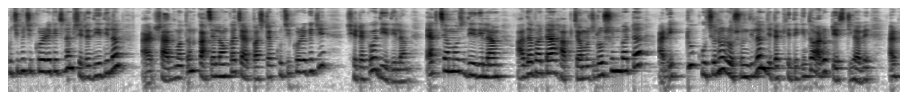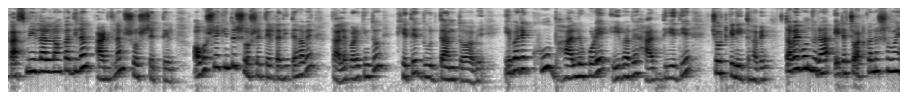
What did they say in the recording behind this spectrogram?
কুচি কুচি করে রেখেছিলাম, সেটা দিয়ে দিলাম। আর স্বাদ মতন কাঁচা লঙ্কা চার পাঁচটা কুচি করে রেখেছি, সেটাকেও দিয়ে দিলাম। এক চামচ দিয়ে দিলাম আদা বাটা, হাফ চামচ রসুন বাটা, আর একটু কুচনো রসুন দিলাম, যেটা খেতে কিন্তু আরও টেস্টি হবে। আর কাশ্মীরি লাল লঙ্কা দিলাম, আর দিলাম সর্ষের তেল। অবশ্যই কিন্তু সর্ষের তেলটা দিতে হবে, তাহলে পরে কিন্তু খেতে দুর্দান্ত হবে। এবারে খুব ভালো করে এইভাবে হাত দিয়ে দিয়ে চটকে নিতে হবে। তবে বন্ধুরা, এটা চটকানোর সময়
